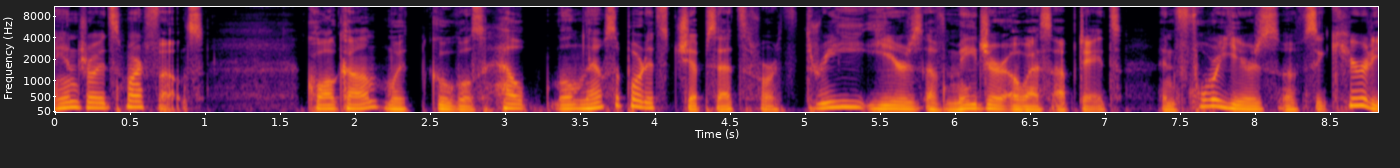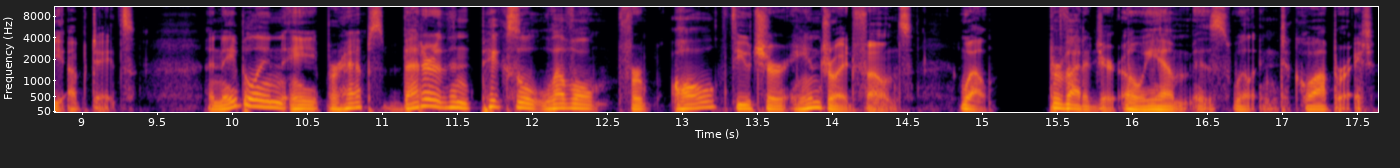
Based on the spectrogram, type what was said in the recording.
Android smartphones. Qualcomm, with Google's help, will now support its chipsets for three years of major OS updates and four years of security updates, enabling a perhaps better than Pixel level for all future Android phones. Well, provided your OEM is willing to cooperate.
